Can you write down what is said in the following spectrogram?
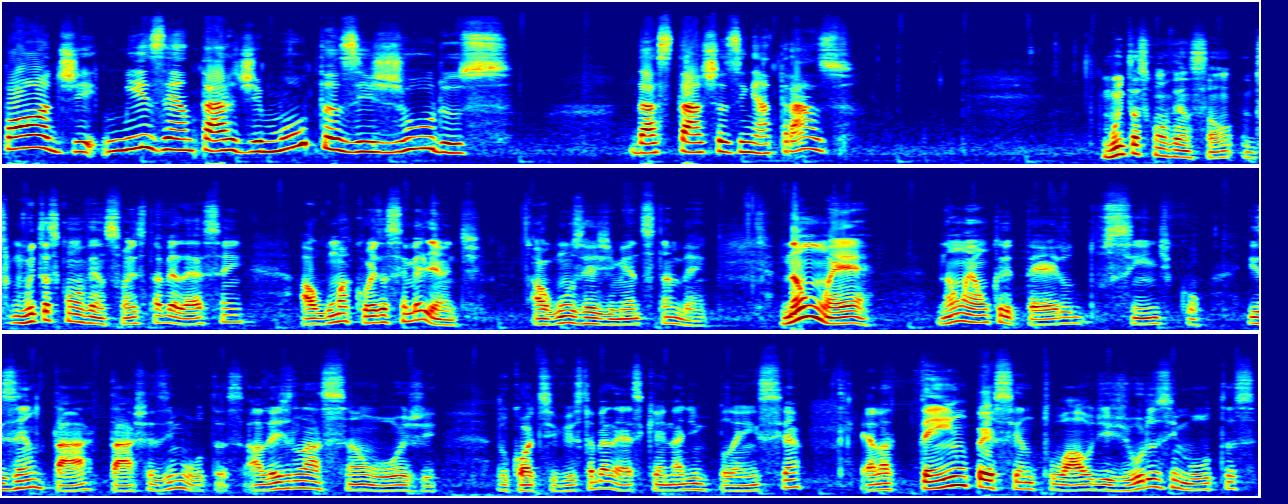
pode me isentar de multas e juros das taxas em atraso? Muitas, convenção, muitas convenções estabelecem alguma coisa semelhante. Alguns regimentos também. Não é, não é um critério do síndico isentar taxas e multas. A legislação hoje do Código Civil estabelece que a inadimplência ela tem um percentual de juros e multas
